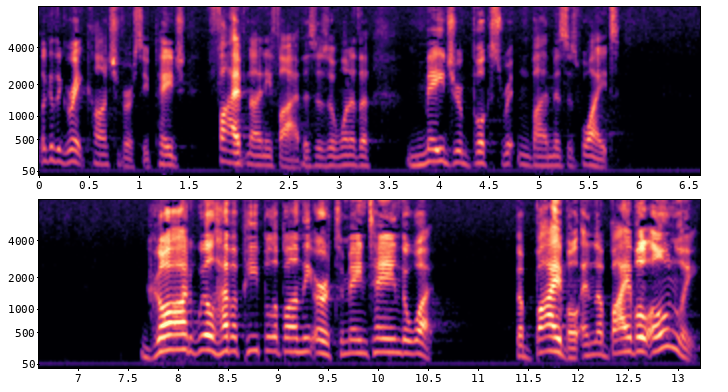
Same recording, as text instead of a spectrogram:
Look at the great controversy, page 595. This is a, one of the major books written by Mrs. White. God will have a people upon the earth to maintain the what? The Bible, and the Bible only,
